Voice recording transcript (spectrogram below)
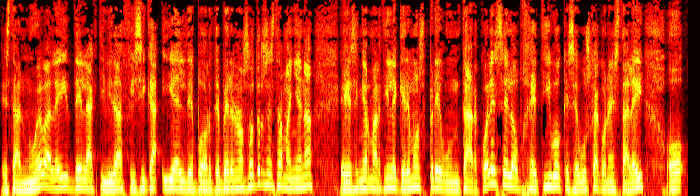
esta nueva ley de la actividad física y el deporte. Pero nosotros esta mañana, eh, señor Martín, le queremos preguntar cuál es el objetivo que se busca con esta ley o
